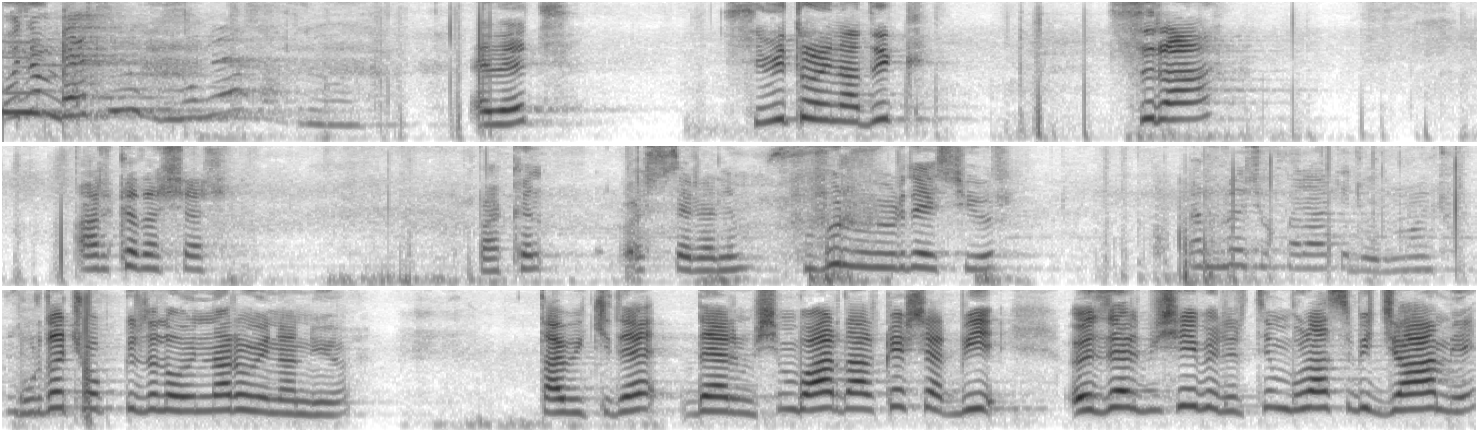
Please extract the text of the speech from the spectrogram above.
Hocam ben simitim. O neye saldırıyorum? Evet. Simit oynadık. Sıra. Arkadaşlar. Bakın gösterelim. Fır fır da esiyor. Ben burayı çok merak ediyordum. Ben çok güzel. Burada çok güzel oyunlar oynanıyor. Tabii ki de dermişim. Bu arada arkadaşlar bir özel bir şey belirteyim. Burası bir cami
